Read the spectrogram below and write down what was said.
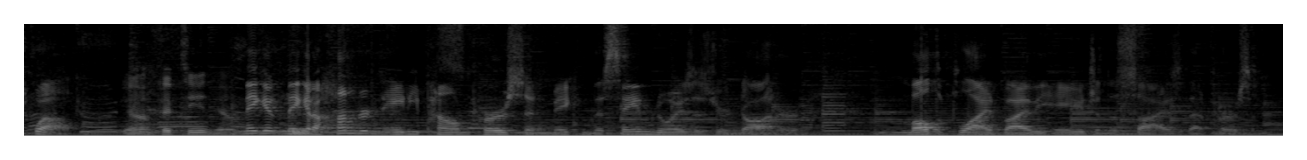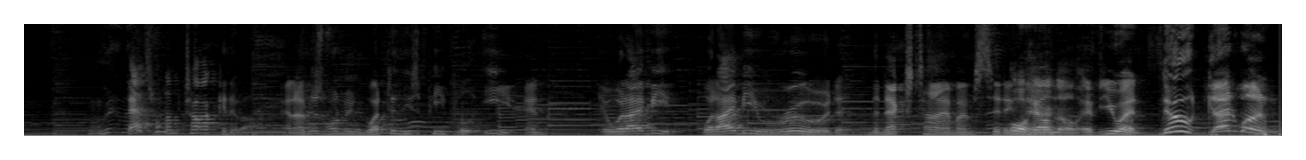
12. Yeah, 15, yeah. Make it make it a 180 pound person making the same noise as your daughter, multiplied by the age and the size of that person. That's what I'm talking about. And I'm just wondering, what do these people eat? And it- would I be would I be rude the next time I'm sitting Oh there? hell no! If you went, dude, good one.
